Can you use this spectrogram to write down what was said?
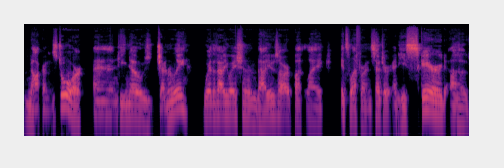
knock on his door. And he knows generally where the valuation and values are, but like it's left, right, and center. And he's scared of,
